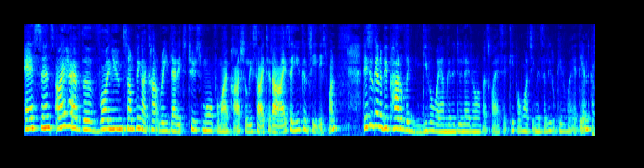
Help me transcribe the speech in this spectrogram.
Essence. I have the volume something. I can't read that. It's too small for my partially sighted eye. So you can see this one. This is going to be part of the giveaway I'm going to do later on. That's why I said keep on watching. There's a little giveaway at the end.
